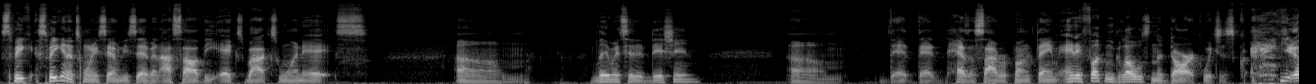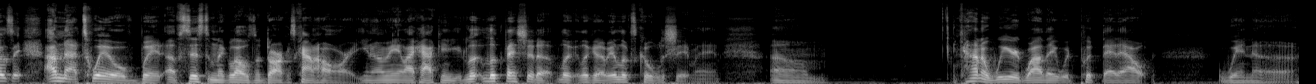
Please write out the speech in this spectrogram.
speak, speaking of 2077, I saw the Xbox One X um, limited edition. Um, that that has a cyberpunk theme and it fucking glows in the dark, which is you know what I'm saying. I'm not 12, but a system that glows in the dark is kind of hard. You know what I mean? Like how can you look look that shit up? Look look it up. It looks cool as shit, man. Um, kind of weird why they would put that out when uh,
